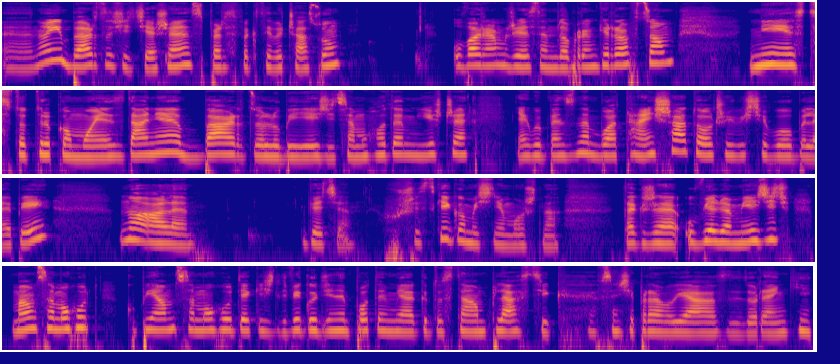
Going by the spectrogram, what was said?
E, no i bardzo się cieszę z perspektywy czasu. Uważam, że jestem dobrym kierowcą. Nie jest to tylko moje zdanie, bardzo lubię jeździć samochodem. Jeszcze jakby benzyna była tańsza, to oczywiście byłoby lepiej. No ale wiecie, wszystkiego mieć nie można. Także uwielbiam jeździć. Mam samochód, kupiłam samochód jakieś dwie godziny po tym, jak dostałam plastik, w sensie prawo jazdy do ręki.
